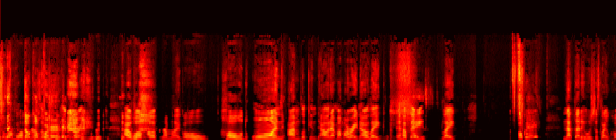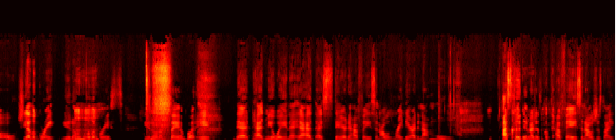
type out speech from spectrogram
So I'm walking. Don't up, come so for her. it's all right. I walk up and I'm like, oh, hold on. I'm looking down at Mama right now, like in her face, like, okay. Not that it was just like, oh, she had looked great, you know, full of Mhm. grace. You know what I'm saying? But it that had me away, and I, I had I stared in her face, and I was right there. I did not move. I and I just looked at her face, and I was just like,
